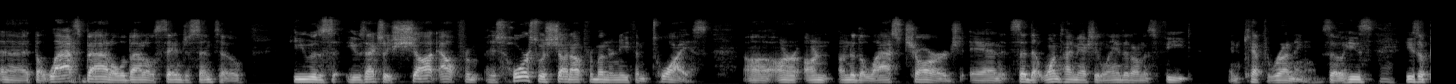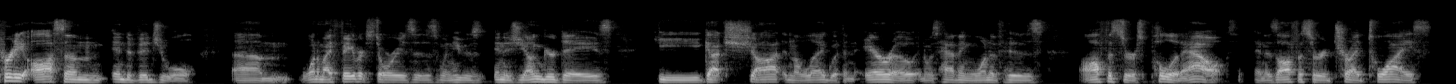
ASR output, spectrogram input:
uh, at the last battle, the Battle of San Jacinto, he was he was actually shot out from his horse was shot out from underneath him twice uh, on, on under the last charge, and it said that one time he actually landed on his feet and kept running. So he's hmm. he's a pretty awesome individual. Um, one of my favorite stories is when he was in his younger days, he got shot in the leg with an arrow and was having one of his officers pull it out, and his officer had tried twice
